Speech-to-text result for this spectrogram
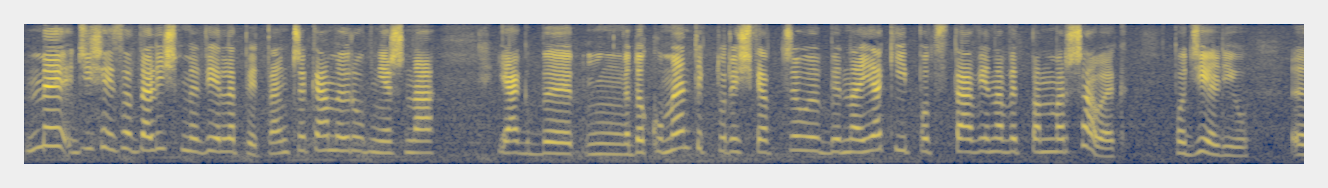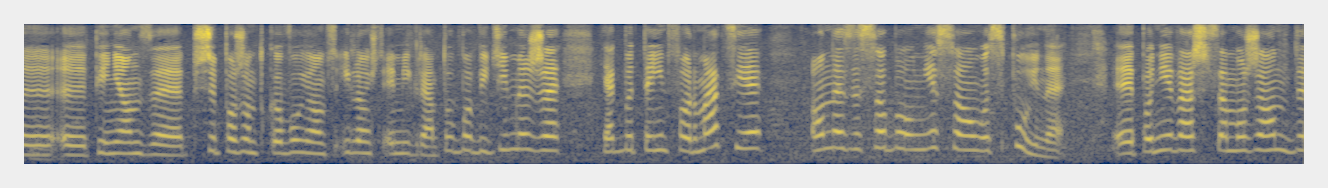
My dzisiaj zadaliśmy wiele pytań, czekamy również na jakby mm, dokumenty, które świadczyłyby na jakiej podstawie nawet pan marszałek podzielił pieniądze, przyporządkowując ilość emigrantów, bo widzimy, że jakby te informacje, one ze sobą nie są spójne, e, ponieważ samorządy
